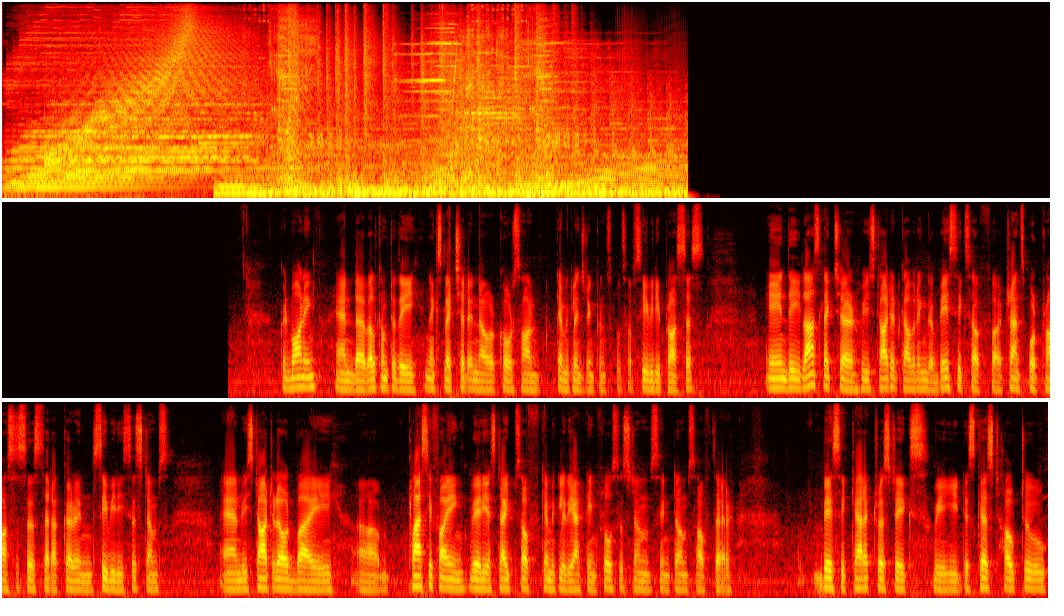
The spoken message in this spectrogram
Good morning and uh, welcome to the next lecture in our course on chemical engineering principles of CVD process. In the last lecture we started covering the basics of uh, transport processes that occur in CVD systems and we started out by um, classifying various types of chemically reacting flow systems in terms of their basic characteristics. We discussed how to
